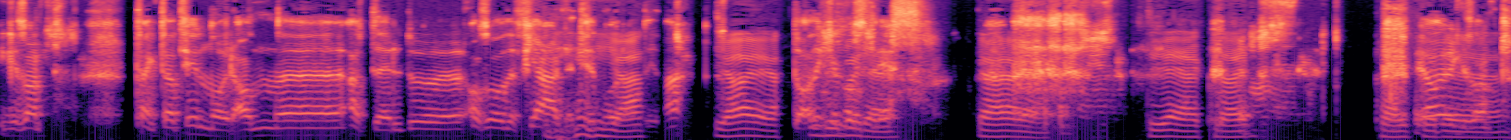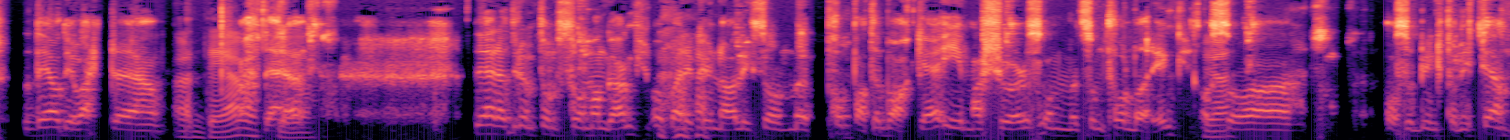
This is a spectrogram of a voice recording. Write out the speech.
Ikke sant? Tenk deg tenårene eh, etter du Altså det fjerde tenårene ja. dine. Ja, ja, ja. Da er det ikke noe stress. Ja, ja, ja. Du er klar, klar for Ja, ikke sant. Det hadde jo vært uh, Ja, det har vært det, det har jeg drømt om så mange ganger. Å bare kunne liksom poppe tilbake i meg sjøl som tolvåring. Og så og så begynte på nytt igjen.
